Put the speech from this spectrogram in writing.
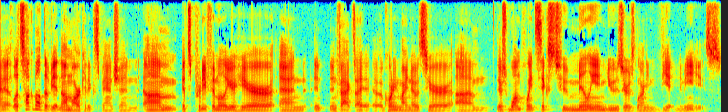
Kind of. Let's talk about the Vietnam market expansion. Um, it's pretty familiar here, and in, in fact, I, according to my notes here, um, there's 1.62 million users learning Vietnamese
